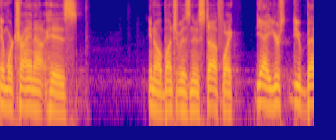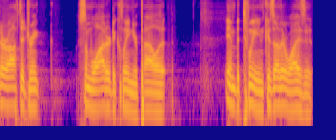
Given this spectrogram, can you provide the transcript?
and we're trying out his, you know, a bunch of his new stuff. Like, yeah, you're you're better off to drink some water to clean your palate in between because otherwise it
